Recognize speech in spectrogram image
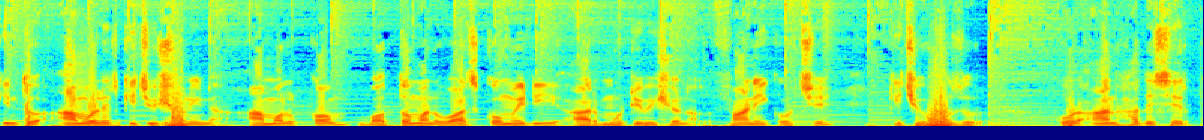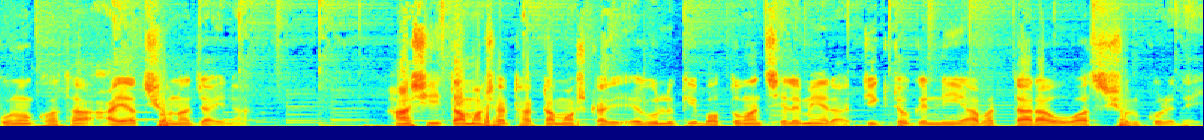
কিন্তু আমলের কিছু শুনি না। আমল কম, বর্তমান ওয়াজ কমেডি আর মোটিভেশনাল। ফানি করছে কিছু হুজুর। কোরআন হাদিসের কোনো কথা, আয়াত শোনা যায় না। হাসি, তামাশা, ঠাট্টা, মস্কারি, এগুলো কি বর্তমান ছেলেমেয়েরা টিকটকে নিয়ে আবার তারাও ওয়াজ শুরু করে দেয়?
